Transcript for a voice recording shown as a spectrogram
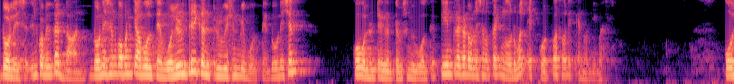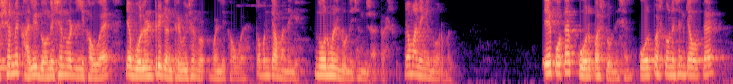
डोनेशन इनको मिलता है दान। डोनेशन को अपन क्या बोलते हैं? वॉलंटरी कंट्रीब्यूशन भी बोलते हैं। डोनेशन को वॉलंटरी कंट्रीब्यूशन भी बोलते हैं। तीन तरह का डोनेशन होता है। एक नॉर्मल एक कॉर्पस और एक एनोनिमस क्वेश्चन में खाली डोनेशन वर्ड लिखा हुआ है या वॉलंटरी कंट्रीब्यूशन वर्ड लिखा हुआ है? तो अपन क्या मानेंगे? नॉर्मल डोनेशन मिला ट्रस्ट को। क्या मानेंगे? नॉर्मल एक होता है कॉर्पस डोनेशन कॉर्पस डोनेशन क्या होता है?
